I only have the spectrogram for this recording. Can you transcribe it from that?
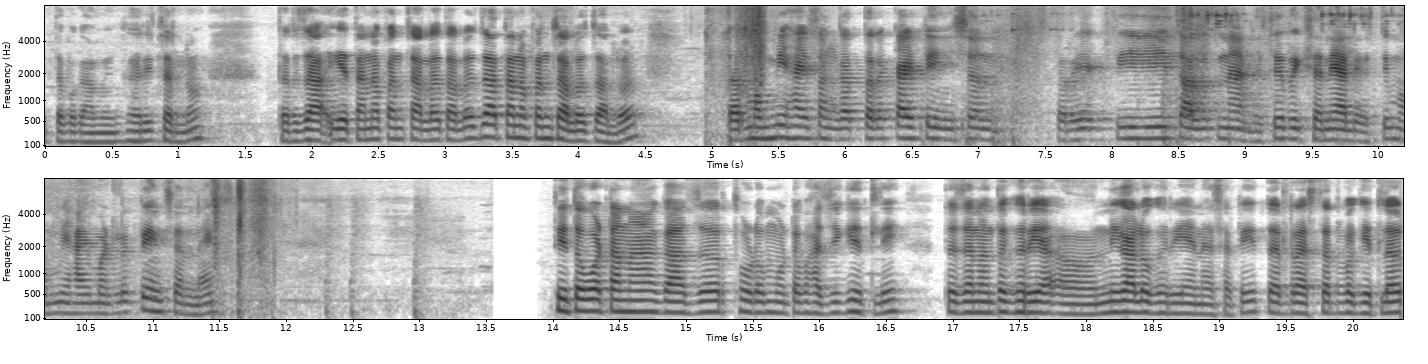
इथं बघा आम्ही घरी चाललो. तर जा येताना पण चालत आलो जाताना पण चालत आलो. तर मम्मी हाय सांगत तर काय टेन्शन? तर एकटी चालत नाही आली असते रिक्षाने आली असती. मम्मी हाय म्हटलं टेन्शन नाही. तिथं वाटाणा गाजर थोडं मोठं भाजी घेतली. त्याच्यानंतर घरी निघालो घरी येण्यासाठी. तर रस्त्यात बघितलं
